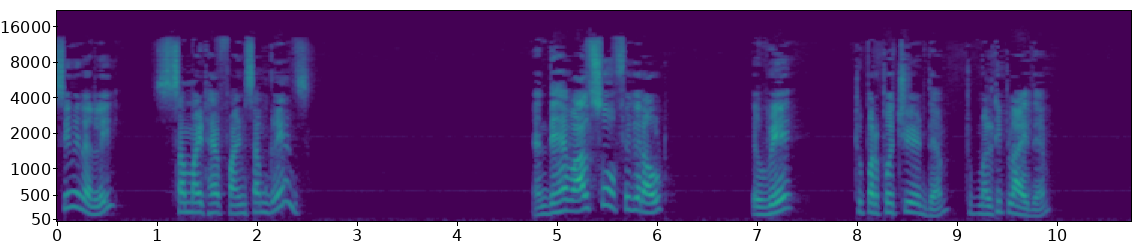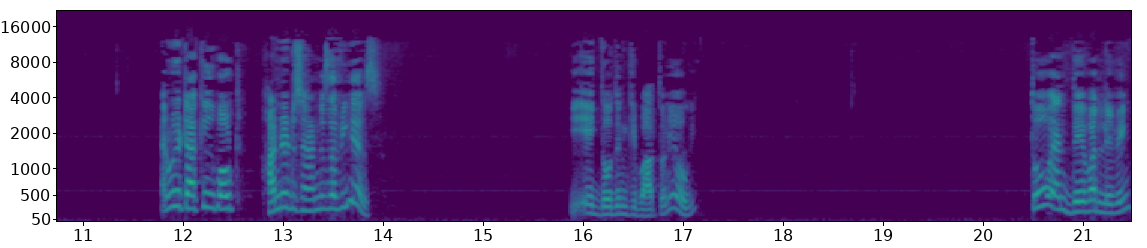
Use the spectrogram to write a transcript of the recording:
similarly some might have find some greens and they have also figure out a way to perpetuate them to multiply ply them and we are talking about hundred hundred of years یہ ایک دو دن کی بات تو نہیں ہوگی تو and they are living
